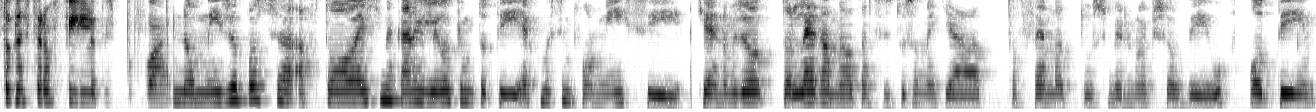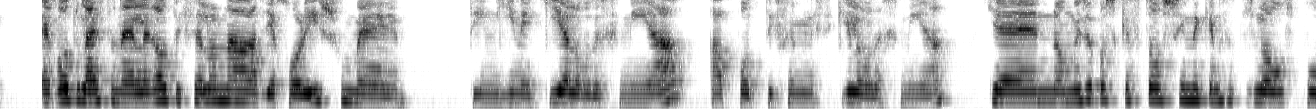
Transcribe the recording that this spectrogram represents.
το δεύτερο φίλο της Μπουβάρ. Νομίζω πως ε, αυτό έχει να κάνει λίγο και με το ότι έχουμε συμφωνήσει και νομίζω το λέγαμε όταν συζητούσαμε για το θέμα του σημερινού επεισοδίου, ότι εγώ τουλάχιστον έλεγα ότι θέλω να διαχωρίσουμε την γυναικεία λογοτεχνία από τη φεμινιστική λογοτεχνία και νομίζω πως και αυτός είναι και ένας από τους λόγους που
